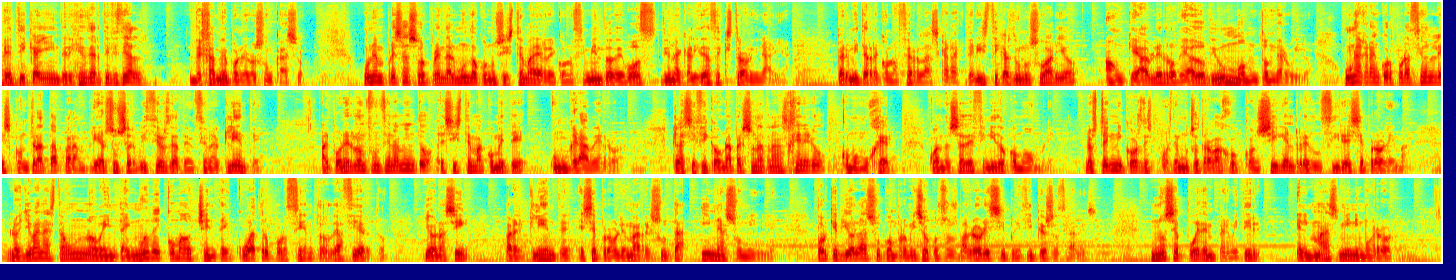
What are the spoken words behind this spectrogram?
Ética e inteligencia artificial. Dejadme poneros un caso. Una empresa sorprende al mundo con un sistema de reconocimiento de voz de una calidad extraordinaria. Permite reconocer las características de un usuario aunque hable rodeado de un montón de ruido. Una gran corporación les contrata para ampliar sus servicios de atención al cliente. Al ponerlo en funcionamiento, el sistema comete un grave error. Clasifica a una persona transgénero como mujer cuando se ha definido como hombre. Los técnicos, después de mucho trabajo, consiguen reducir ese problema. Lo llevan hasta un 99,84% de acierto. Y aún así, para el cliente ese problema resulta inasumible, porque viola su compromiso con sus valores y principios sociales. No se pueden permitir el más mínimo error.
